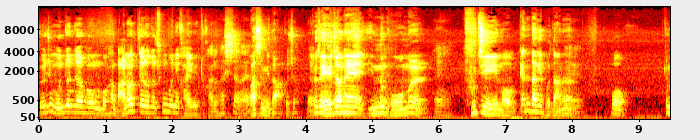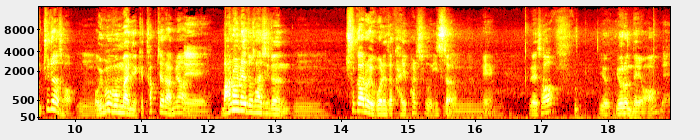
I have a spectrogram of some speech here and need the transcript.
요즘 운전자 보험 뭐 한 만 원대로도 충분히 가입이 또 가능하시잖아요. 맞습니다. 그죠? 네. 그래서 예전에 없이. 있는 네. 보험을 네. 굳이 뭐 깬다기보다는 네. 뭐 좀 줄여서 음. 뭐 이 부분만 이렇게 탑재를 하면 네. 만 원에도 사실은 음. 추가로 해서 가입할 수도 있어요. 음. 예. 그래서 요, 요런 내용 네.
